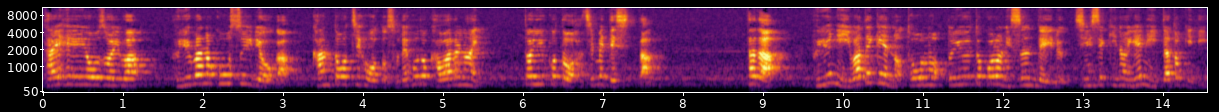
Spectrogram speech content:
太平洋沿いは冬場の降水量が関東地方とそれほど変わらないということを初めて知った。ただ冬に岩手県の遠野というところに住んでいる親戚の家にいた時に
